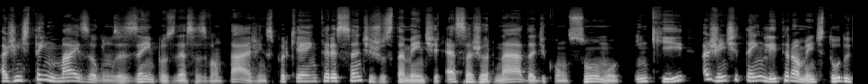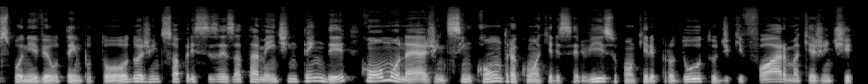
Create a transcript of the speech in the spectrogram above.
A gente tem mais alguns exemplos dessas vantagens, porque é interessante justamente essa jornada de consumo em que a gente tem literalmente tudo disponível o tempo todo, a gente só precisa exatamente entender como, né, a gente se encontra com aquele serviço, com aquele produto, de que forma que a gente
